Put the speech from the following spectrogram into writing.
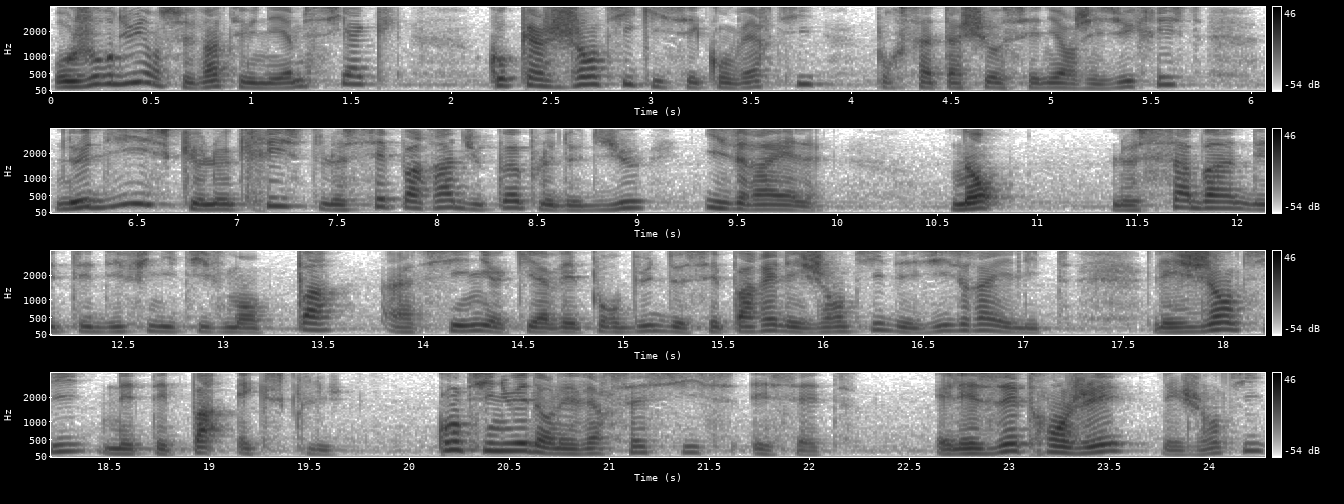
Aujourd'hui, en ce 21e siècle, qu'aucun gentil qui s'est converti pour s'attacher au Seigneur Jésus-Christ ne dise que le Christ le sépara du peuple de Dieu, Israël. Non, le sabbat n'était définitivement pas un signe qui avait pour but de séparer les gentils des Israélites. Les gentils n'étaient pas exclus. Continuez dans les versets 6 et 7. Et les étrangers, les gentils,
